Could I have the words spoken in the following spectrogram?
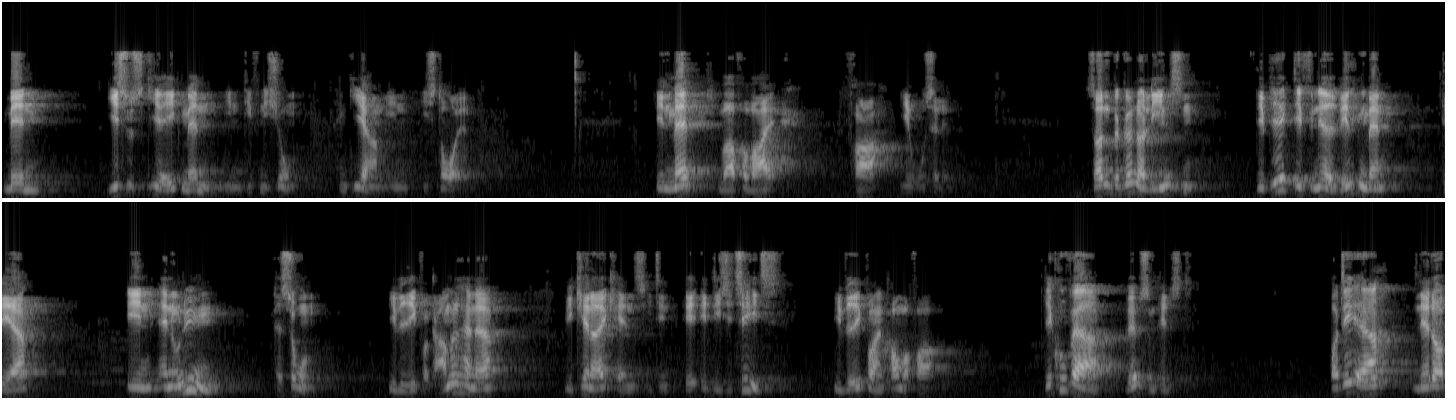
Men Jesus giver ikke manden en definition. Han giver ham en historie. En mand var på vej fra Jerusalem. Sådan begynder lignelsen. Det bliver ikke defineret, hvilken mand det er. En anonym person. Vi ved ikke, hvor gammel han er. Vi kender ikke hans e-, etnicitet. Vi ved ikke, hvor han kommer fra. Det kunne være hvem som helst. Og det er netop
